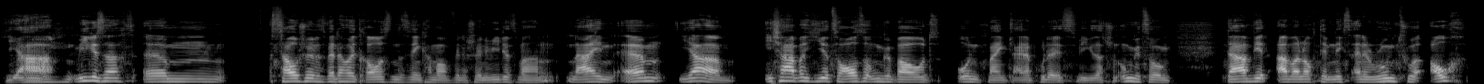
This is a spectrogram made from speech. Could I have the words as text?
Ja, wie gesagt, ähm, sau schönes Wetter heute draußen, deswegen kann man auch wieder schöne Videos machen. Nein, ähm, ja, ich habe hier zu Hause umgebaut und mein kleiner Bruder ist, wie gesagt, schon umgezogen. Da wird aber noch demnächst eine Roomtour auch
